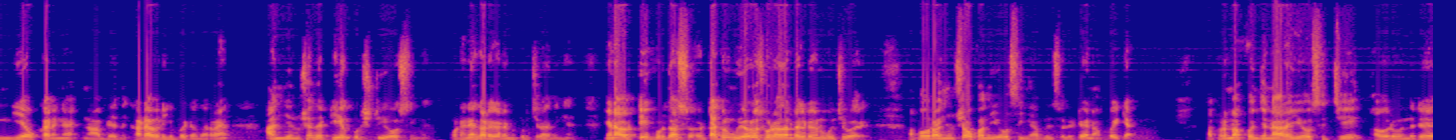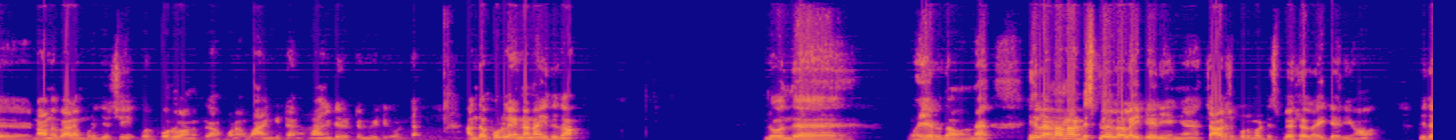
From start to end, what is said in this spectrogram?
இங்கேயே உட்காருங்க. நான் அப்படியே அந்த கடை வரைக்கும் போயிட்டு வந்துடுறேன். அஞ்சு நிமிஷம் அந்த டீயை குடிச்சிட்டு யோசிங்க. உடனே கடை கடைன்னு குடிச்சிடாதீங்க. ஏன்னா அவர் டீ கொடுத்தா டக்குனு எவ்வளோ சூடாக தான் டக்கு டக்குன்னு குடிச்சிடுவார் அப்போ ஒரு அஞ்சு நிமிஷம் உட்காந்து யோசிங்க அப்படின்னு சொல்லிட்டு நான் போயிட்டேன். அப்புறமா கொஞ்ச நேரம் யோசித்து அவர் வந்துட்டு நானும் வேலை முடிஞ்சிருச்சு. ஒரு பொருள் வாங்குறதுக்காக போனேன். வாங்கிட்டேன். வாங்கிட்டு ரிட்டன் வீட்டுக்கு வந்துட்டேன். அந்த பொருள் என்னென்னா இதுதான். இதோ இந்த ஒயர் தான் வாங்கினேன். இதில் என்னென்னா டிஸ்பிளேல லைட் எரியுங்க சார்ஜ் போடும்போது டிஸ்பிளேல லைட் எரியும் இது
